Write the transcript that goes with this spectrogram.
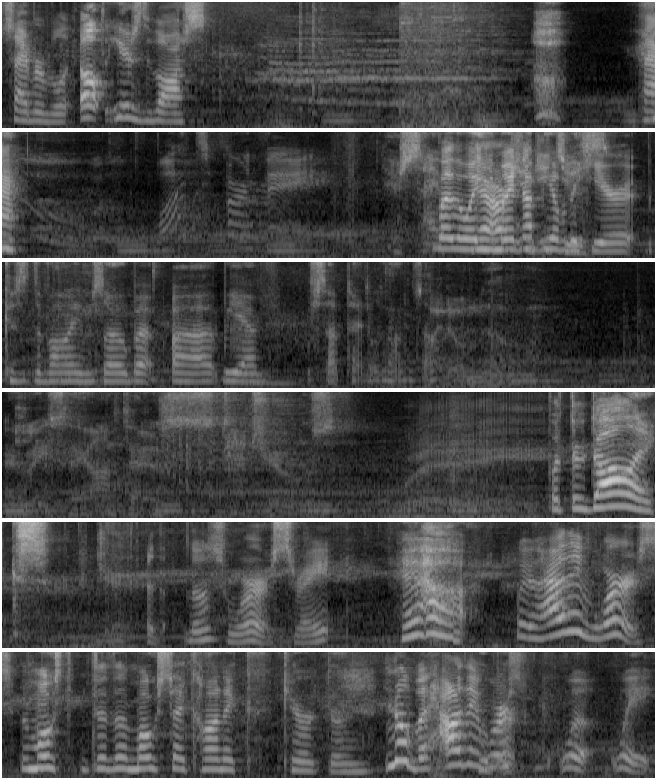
Cyberbully. Oh, here's the boss. ha. What are they? There's cyber- By the way, you there are might not be able to hear it because the volume's low, but uh, we have subtitles on. So I don't know. At least they aren't those statues. but they're Daleks. Are th- Those worse, right? Yeah, Wait, how are they worse? the most they're the most iconic character. No, but how are they worse? Wait, wait.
